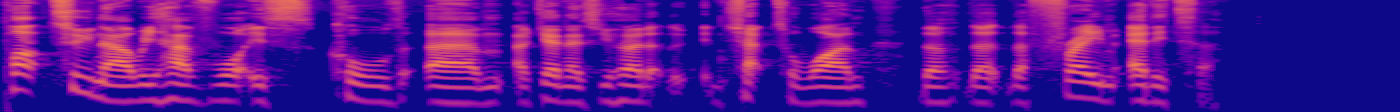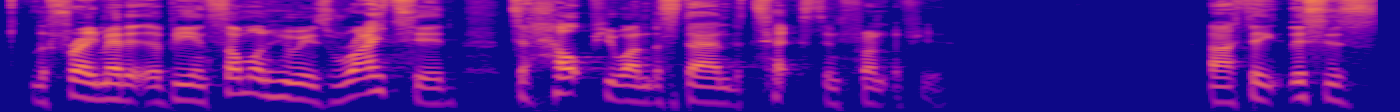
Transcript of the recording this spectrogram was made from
Part two now, we have what is called, um, again, as you heard in chapter one, the, the, the frame editor. The frame editor being someone who is writing to help you understand the text in front of you. And I think this is,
